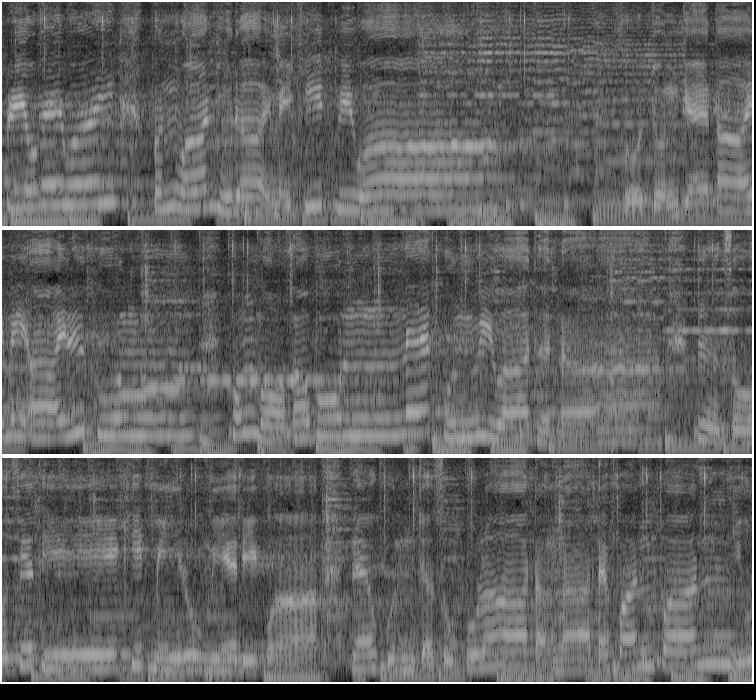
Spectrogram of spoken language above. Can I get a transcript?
เปลี่ยวไงไว้ ฝันหวานอยู่ได้ไม่คิดวิวาโสดจนแกตายไม่อายหรือคุณ ผมบอกเอาบุญแน่คุณวิวาเถิดนาเลิกโสดเสียทีคิดมีลูกเมียดีกว่า แล้วคุณจะสุขุลาตั้งนาแต่ฝันฝันอยู่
